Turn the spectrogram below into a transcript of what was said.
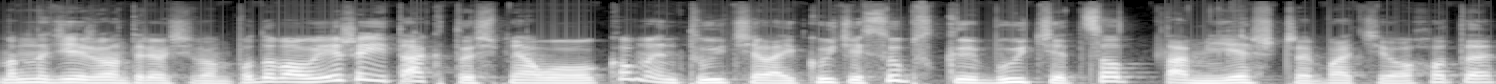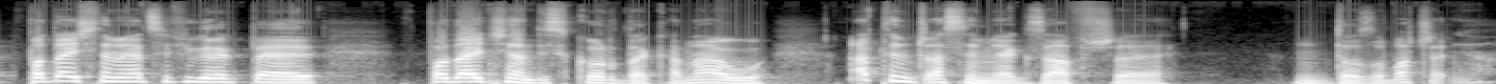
Mam nadzieję, że materiał się wam podobał. Jeżeli tak, to śmiało komentujcie, lajkujcie, subskrybujcie, co tam jeszcze macie ochotę. Podajcie na jacefigurek.pl, podajcie na Discorda kanału, a tymczasem jak zawsze do zobaczenia.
